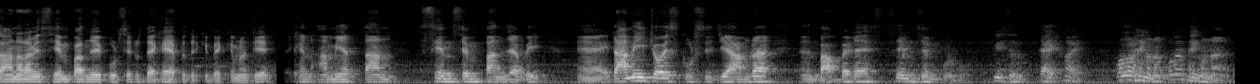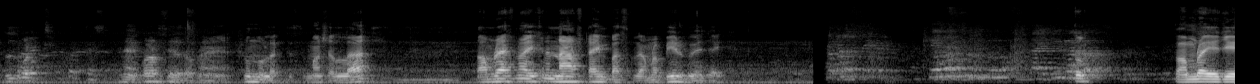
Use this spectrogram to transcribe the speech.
তান আর আমি সেম পাঞ্জাবি পড়ছে একটু দেখাই আপনাদেরকে ব্যাক ক্যামেরা দিয়ে। দেখেন আমি আর তান সেম সেম পাঞ্জাবি। এটা আমিই চয়েস করছি যে আমরা বাপ বেটা সেম সেম করব কি টাইট হয়? কলার ভেঙো না কলার ভেঙো না। হ্যাঁ কলার ছেড়ে দাও। হ্যাঁ সুন্দর লাগতেছে মাশাল্লাহ তো আমরা এখন এখানে না টাইম পাস করি আমরা বের হয়ে যাই। তো তো আমরা এই যে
